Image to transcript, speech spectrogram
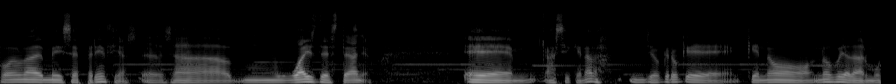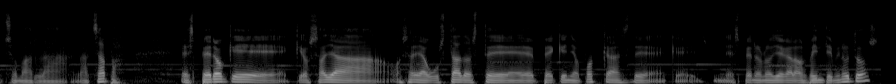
fue una de mis experiencias, o sea, guays de este año. así que nada, yo creo que, no, os voy a dar mucho más la, chapa. Espero que, os, haya, os haya gustado este pequeño podcast de, que espero no llegue a los 20 minutos.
